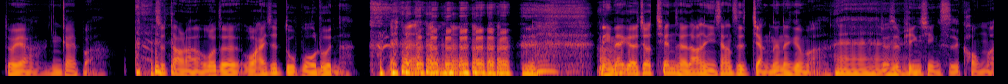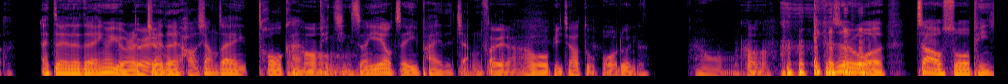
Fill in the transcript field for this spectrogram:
对啊，应该吧？不知道啦，我的我还是赌博论呢。你那个就牵扯到你上次讲的那个嘛，就是平行时空嘛。哎，对对对，因为有人觉得好像在偷看平行时空，也有这一派的讲法。对啦，啊，我比较赌博论呢。哦，哎，可是如果照说平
